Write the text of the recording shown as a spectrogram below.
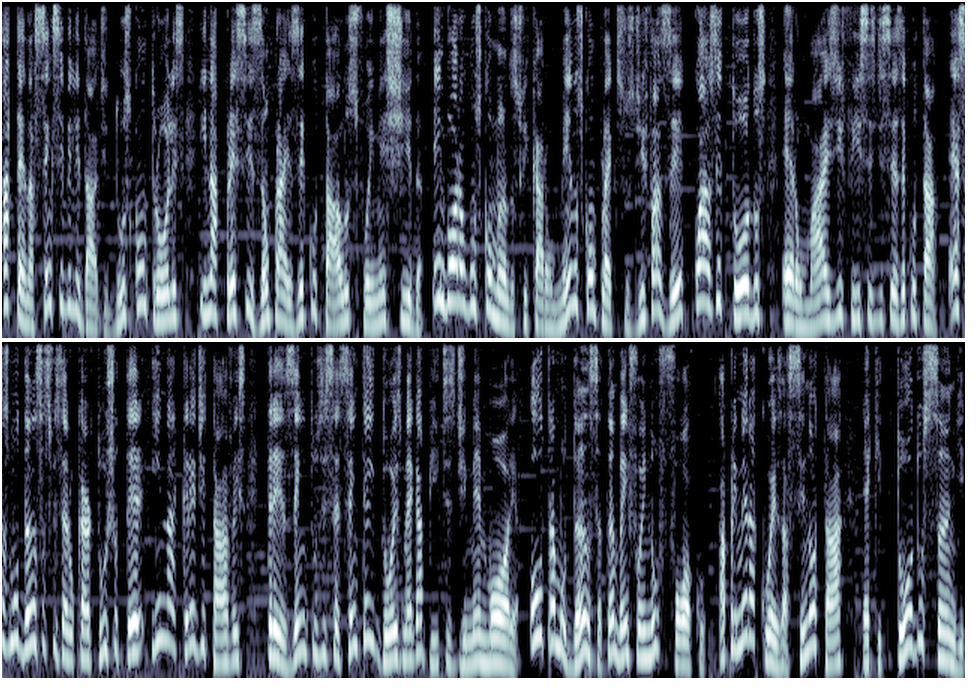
Até na sensibilidade dos controles e na precisão para executá-los foi mexida. Embora alguns comandos ficaram menos complexos de fazer, quase todos eram mais difíceis de se executar. Essas mudanças fizeram o cartucho ter inacreditáveis 362 megabits de memória. Outra mudança também foi no foco. A primeira coisa a se notar é que todo o sangue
